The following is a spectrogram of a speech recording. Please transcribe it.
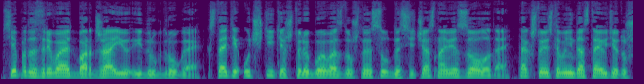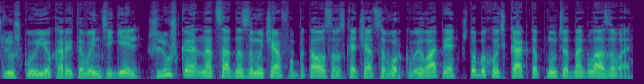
Все подозревают Барджаю и друг друга. Кстати, учтите, что любое воздушное судно сейчас на вес золота. Так что если вы не доставите эту шлюшку и ее корыто в антигель, шлюшка, надсадно замычав, попыталась раскачаться в орковой лапе, чтобы хоть как-то пнуть Одноглазого.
